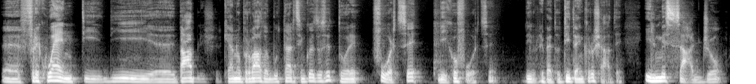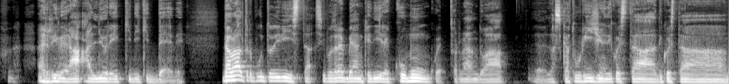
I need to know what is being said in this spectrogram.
eh, frequenti di eh, publisher che hanno provato a buttarsi in questo settore, forse, dico forse, ripeto, dita incrociate, il messaggio arriverà agli orecchi di chi deve. Da un altro punto di vista si potrebbe anche dire comunque, tornando alla eh, scaturigine di questa, di questa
